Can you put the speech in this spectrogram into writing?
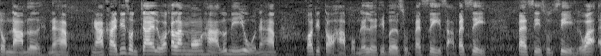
จมน้ำเลยนะครับนะใครที่สนใจหรือว่ากำลังมองหารุ่นนี้อยู่นะครับ ก็ติดต่อหาผมได้เลยที่เบอร์ 0 8 4 3 8 4 8 4 0 4 หรือว่าแอ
